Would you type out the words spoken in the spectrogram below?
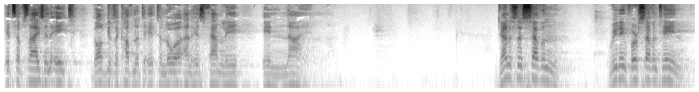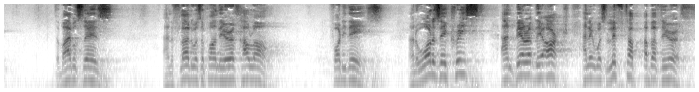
It subsides in 8. God gives a covenant to, to Noah and his family in 9. Genesis 7, reading verse 17. The Bible says, And the flood was upon the earth how long? 40 days. And the waters increased and bare up the ark, and it was lifted up above the earth.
